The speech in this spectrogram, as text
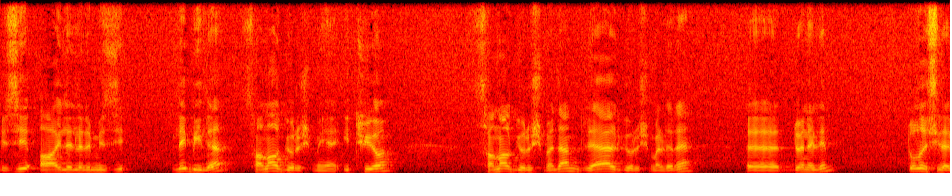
bizi ailelerimizle bile sanal görüşmeye itiyor. Sanal görüşmeden reel görüşmelere e, dönelim. Dolayısıyla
